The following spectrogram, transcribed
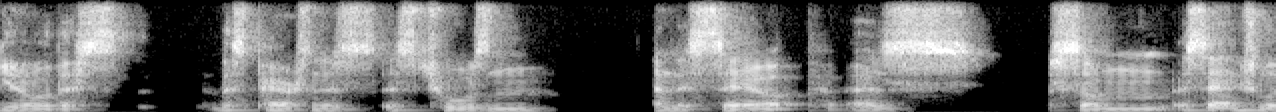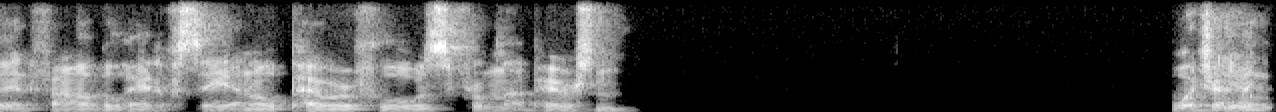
you know, this this person is is chosen and is set up as some essentially infallible head of state, and all power flows from that person, which I Yeah, think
